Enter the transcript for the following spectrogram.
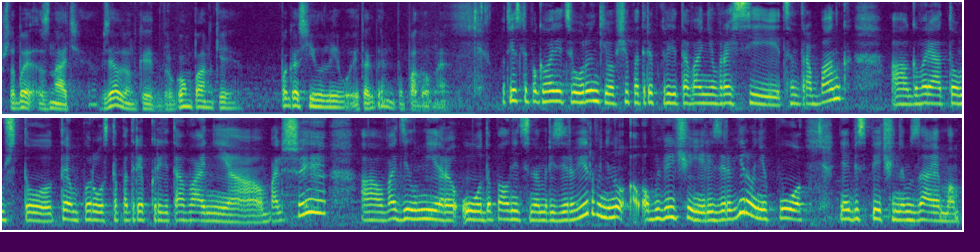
чтобы знать, взял ли он кредит в другом банке, погасил ли его и так далее и тому подобное. Вот если поговорить о рынке вообще потреб кредитования в России, Центробанк, а, говоря о том, что темпы роста потреб кредитования большие, а, вводил меры о дополнительном резервировании, ну, об увеличении резервирования по необеспеченным займам.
